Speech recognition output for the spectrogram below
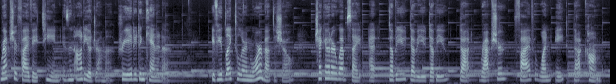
Rapture 518 is an audio drama created in Canada. If you'd like to learn more about the show, check out our website at www.rapture518.com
